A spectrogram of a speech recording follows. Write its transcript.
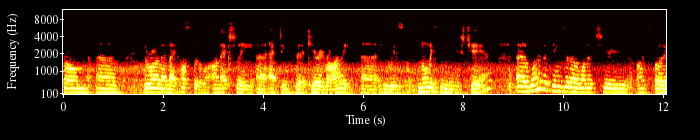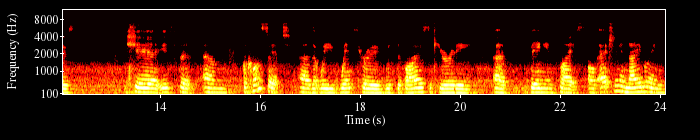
from uh, the Royal Adelaide Hospital, I'm actually uh, acting for Kerry Riley, uh, who is normally sitting in this chair. Uh, one of the things that I wanted to, I suppose, share is that um, the concept uh, that we went through with the biosecurity uh, being in place of actually enabling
